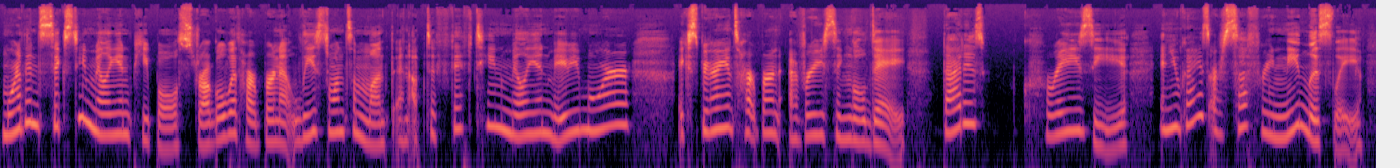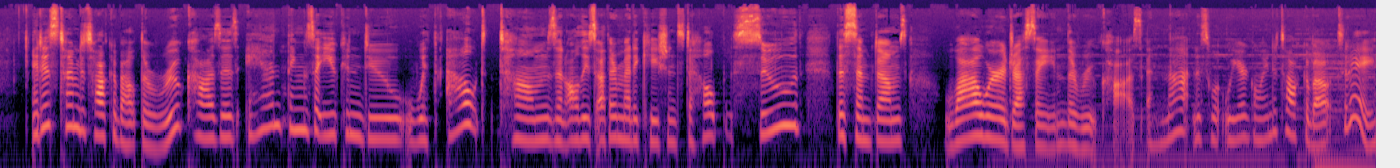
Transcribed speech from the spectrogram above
More than 60 million people struggle with heartburn at least once a month, and up to 15 million, maybe more, experience heartburn every single day. That is crazy. And you guys are suffering needlessly it is time to talk about the root causes and things that you can do without Tums and all these other medications to help soothe the symptoms while we're addressing the root cause. And that is what we are going to talk about today.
